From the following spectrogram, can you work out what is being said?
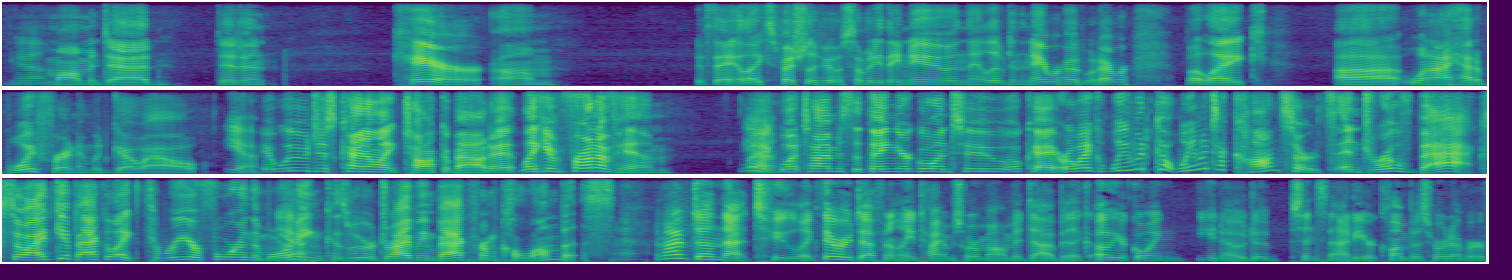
yeah. mom and dad didn't care. Um, if they like, especially if it was somebody they knew and they lived in the neighborhood, whatever. But like, uh, when I had a boyfriend and would go out, Yeah. it, we would just kind of like talk about it, like in front of him. Yeah. Like, what time is the thing you're going to? Okay. Or like, we would go, we went to concerts and drove back. So I'd get back at like three or four in the morning because we were driving back from Columbus. And I've done that too. Like there were definitely times where mom and dad would be like, "Oh, you're going, you know, to Cincinnati or Columbus or whatever,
